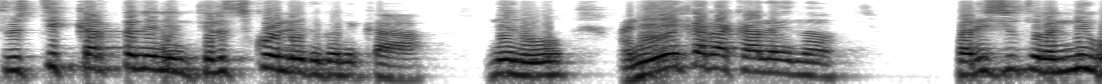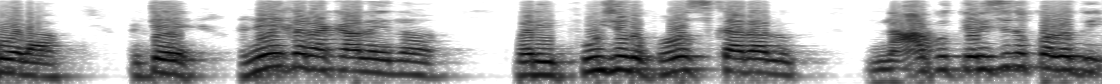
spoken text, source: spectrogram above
సృష్టికర్తని నేను తెలుసుకోలేదు కనుక నేను అనేక రకాలైన పరిస్థితులన్నీ కూడా అంటే అనేక రకాలైన మరి పూజలు పునస్కారాలు నాకు తెలిసిన కొలది.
